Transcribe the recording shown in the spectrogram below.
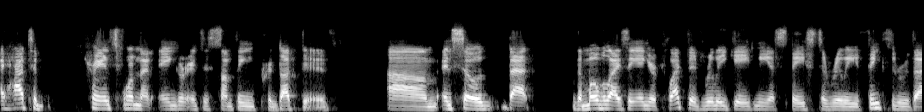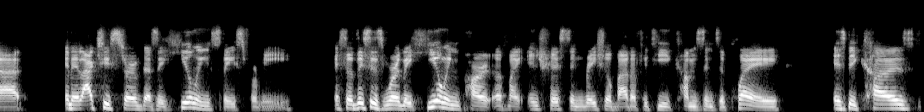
I had to transform that anger into something productive. Um, and so that the Mobilizing Anger Collective really gave me a space to really think through that. And it actually served as a healing space for me. And so this is where the healing part of my interest in racial battle fatigue comes into play, is because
